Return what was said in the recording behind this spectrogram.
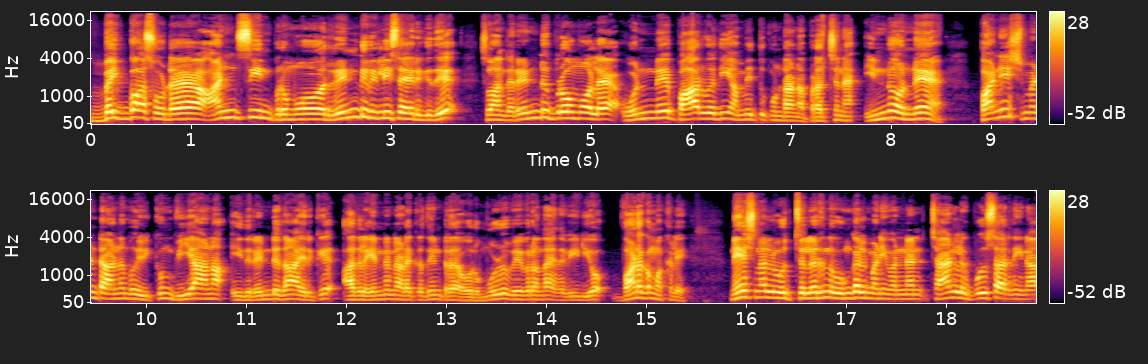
பிக் பாஸோட அன்சீன் ப்ரோமோ ரெண்டு ரிலீஸ் ஆயிருக்குது. ஸோ அந்த ரெண்டு ப்ரோமோவில் ஒன்று பார்வதி அமித்துக்கு உண்டான பிரச்சனை. இன்னொன்று பனிஷ்மெண்ட் அனுபவிக்கும் வியானா இது ரெண்டு தான் இருக்குது அதில் என்ன நடக்குதுன்ற ஒரு முழு விவரம் தான் இந்த வீடியோ. வணக்கம் மக்களே. நேஷனல் உச்சிலிருந்து உங்கள் மணிவண்ணன். சேனலுக்கு புதுசாக இருந்தீங்கன்னா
